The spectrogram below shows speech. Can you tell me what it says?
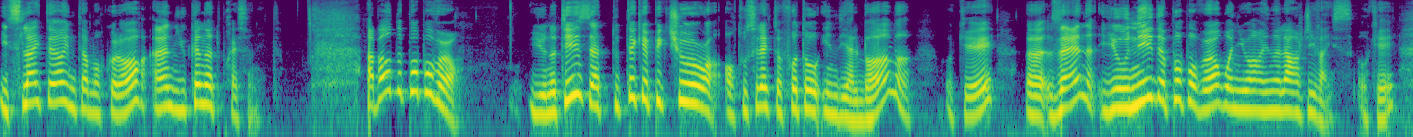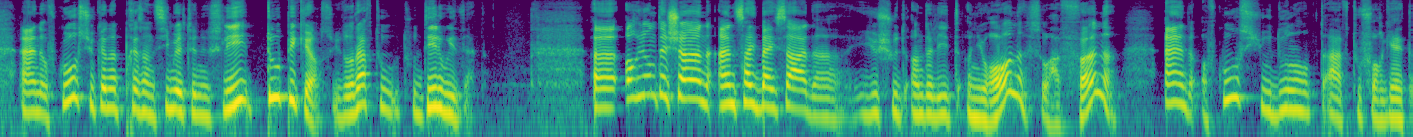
it's lighter in terms of color and you cannot press on it. About the popover, you notice that to take a picture or to select a photo in the album, okay, uh, then you need a popover when you are in a large device, okay? And of course you cannot present simultaneously two pickers, you don't have to, to deal with that. Uh, orientation and side by side, uh, you should handle it on your own, so have fun. And of course you do not have to forget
